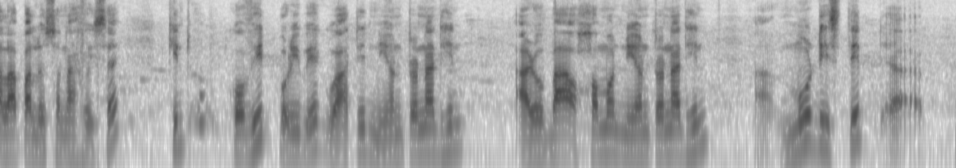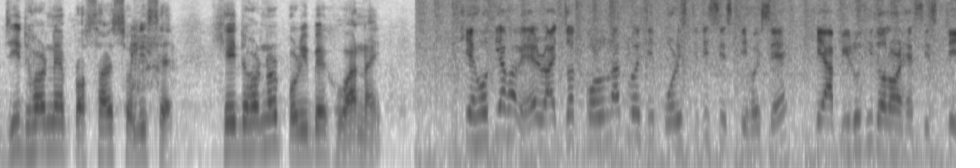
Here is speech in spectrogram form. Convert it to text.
আলাপ আলোচনা হৈছে। কিন্তু ক'ভিড পৰিৱেশ গুৱাহাটীত নিয়ন্ত্ৰণাধীন আৰু বা অসমত নিয়ন্ত্ৰণাধীন মোৰ দৃষ্টিত আহ, যি ধৰণে প্ৰচাৰ চলিছে সেই ধৰণৰ পৰিৱেশ হোৱা নাই। শেহতীয়াভাৱে ৰাজ্যত কৰোণাক লৈ যি পৰিস্থিতি সৃষ্টি হৈছে সেয়া বিৰোধী দলৰহে সৃষ্টি।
